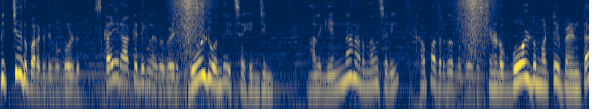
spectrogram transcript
பிச்சுக்கிட்டு பறக்குது இப்போ கோல்டு ஸ்கை ராக்கெட்டிங்கில் இப்போ போயிடுச்சு கோல்டு வந்து இட்ஸ் அ ஹெட்ஜிங் நாளைக்கு என்ன நடந்தாலும் சரி காப்பாற்றுறது அந்த கோல்டு என்னோட கோல்டு மட்டும் இப்போ என்கிட்ட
